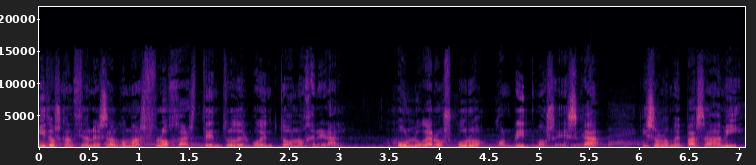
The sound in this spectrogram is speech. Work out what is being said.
y dos canciones algo más flojas dentro del buen tono general. Un lugar oscuro con ritmos ska y solo me pasa a mí,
